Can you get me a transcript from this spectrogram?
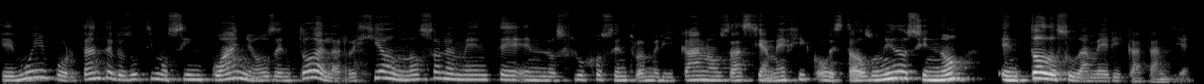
eh, muy importante en los últimos cinco años en toda la región, no solamente en los flujos centroamericanos hacia México o Estados Unidos, sino en todo Sudamérica también.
